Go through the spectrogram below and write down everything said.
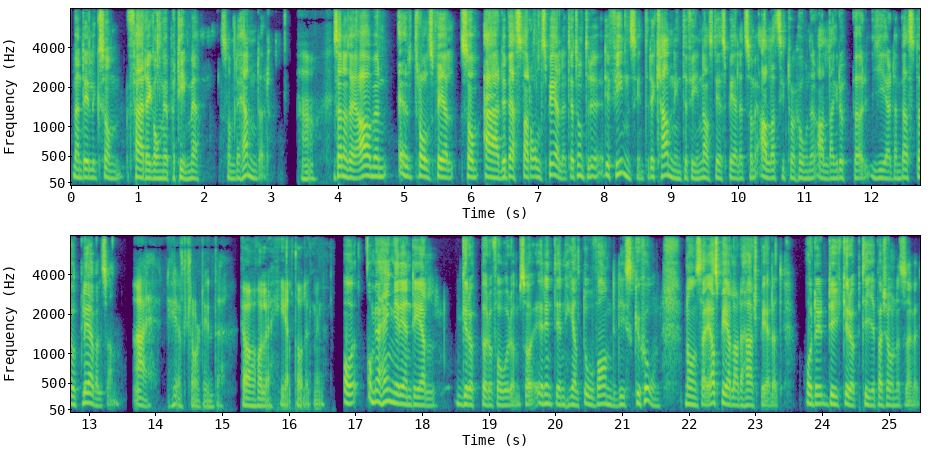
Men det är liksom färre gånger per timme som det händer. Ja. Sen att säga, ja men ett rollspel som är det bästa rollspelet. Jag tror inte det, det finns inte, det kan inte finnas det spelet som i alla situationer, alla grupper ger den bästa upplevelsen. Nej, helt klart inte. Jag håller helt och hållet med. Och om jag hänger i en del grupper och forum så är det inte en helt ovanlig diskussion. Någon säger jag spelar det här spelet och det dyker upp tio personer som säger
